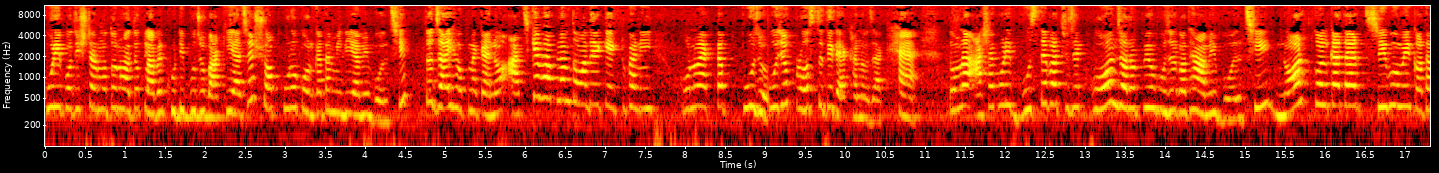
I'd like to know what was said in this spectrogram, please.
কুড়ি পঁচিশটার মতন হয়তো ক্লাবের খুঁটি পুজো বাকি আছে। সব পুরো কলকাতা মিলিয়ে আমি বলছি। তো যাই হোক না কেন, আজকে ভাবলাম তোমাদেরকে একটুখানি কোনো একটা পুজো পুজো প্রস্তুতি দেখানো যাক। হ্যাঁ তোমরা আশা করি বুঝতে পারছ যে কোন জনপ্রিয় পুজোর কথা আমি বলছি। নর্থ কলকাতার শ্রীভূমির কথা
